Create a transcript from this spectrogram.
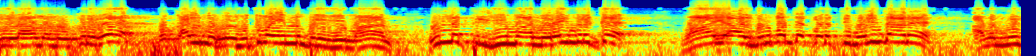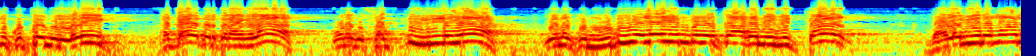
இல்லாம நுக்குறுக கல்வி முத்துமை இன்னும் ஈமான். உள்ளத்தில் ஈமான் நிறைந்திருக்க வாயால் நிர்பந்தப்படுத்தி மொழிந்தானே அவன் மீது குற்றம் இல்லை. கட்டாயப்படுத்துறாங்களா? உனக்கு சக்தி இல்லையா? எனக்கு முடியலை என்பதற்காக நீ விட்டால் பலவீனமான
